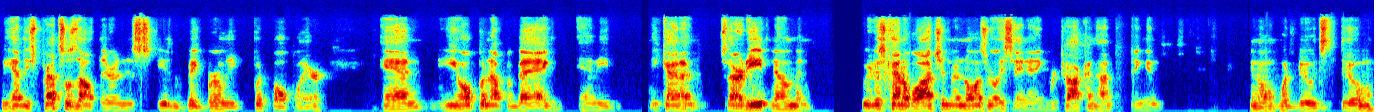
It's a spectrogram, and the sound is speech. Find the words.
we had these pretzels out there, and this he's a big burly football player, and he opened up a bag and he he kind of started eating them and we were just kind of watching and no one's really saying anything. We're talking hunting and you know what dudes do.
